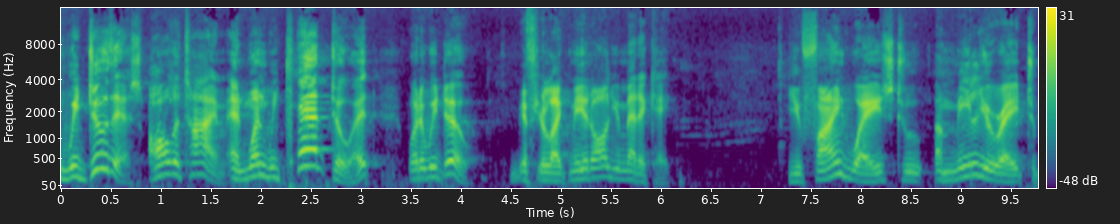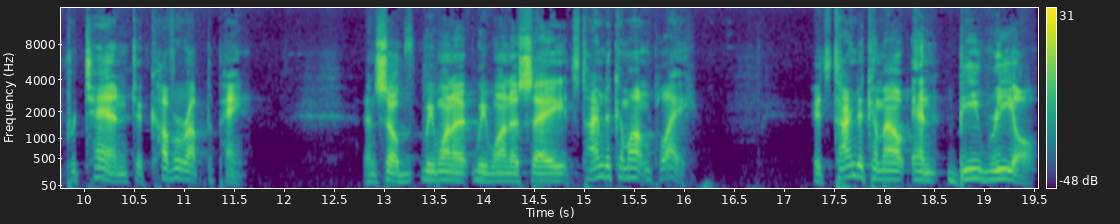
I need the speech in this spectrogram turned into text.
we do this all the time. And when we can't do it, what do we do? If you're like me at all, you medicate. You find ways to ameliorate, to pretend, to cover up the pain. And so we want to we want to say it's time to come out and play. It's time to come out and be real.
